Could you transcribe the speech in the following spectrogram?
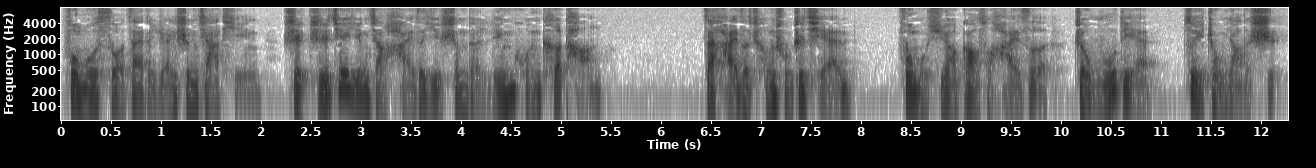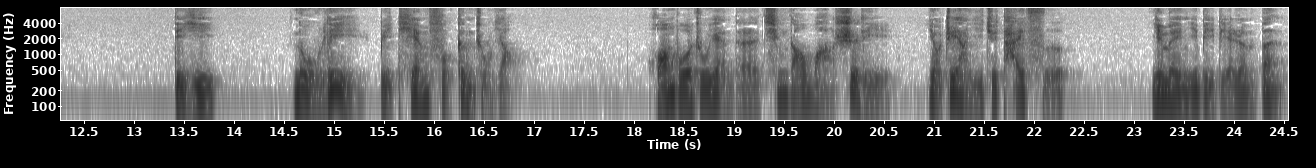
父母所在的原生家庭是直接影响孩子一生的灵魂课堂。在孩子成熟之前，父母需要告诉孩子这五点最重要的事。第一，努力比天赋更重要。”黄渤主演的《青岛往事》里有这样一句台词：“因为你比别人笨，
